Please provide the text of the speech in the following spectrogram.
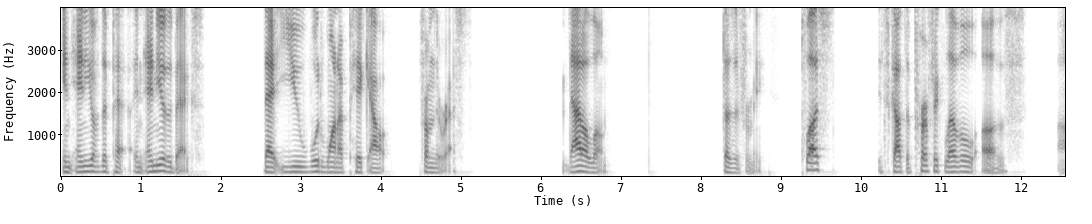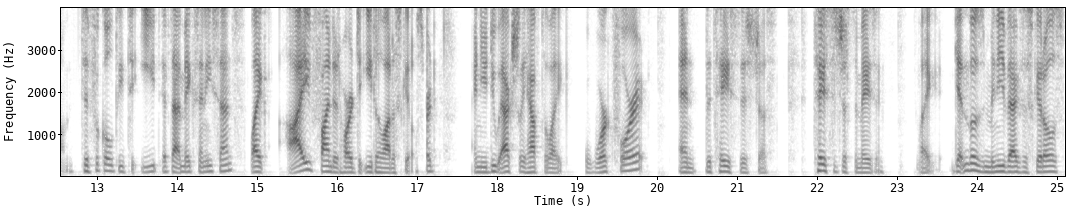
in any of the pe- in any of the bags that you would want to pick out from the rest. That alone does it for me. Plus, it's got the perfect level of um, difficulty to eat, if that makes any sense. Like I find it hard to eat a lot of Skittles, and you do actually have to like work for it. And the taste is just taste is just amazing. Like getting those mini bags of Skittles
